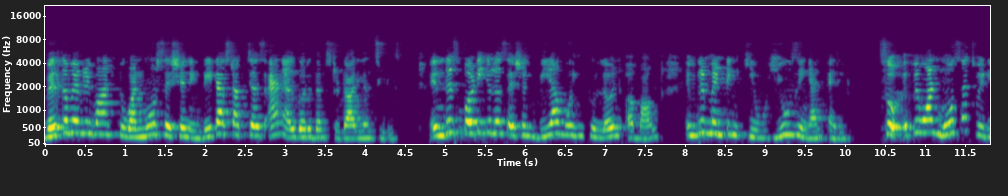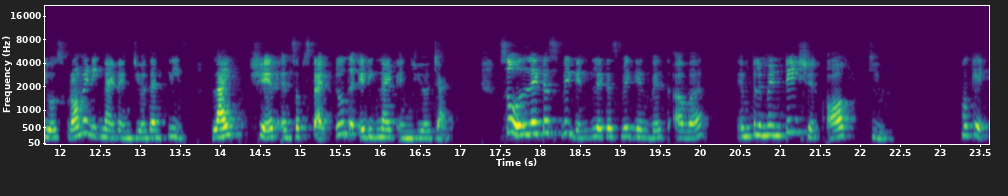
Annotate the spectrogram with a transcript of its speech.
Welcome everyone to one more session in data structures and algorithms tutorial series. In this particular session, we are going to learn about implementing queue using an array. So if you want more such videos from Edignite NGO, then please like, share and subscribe to the Edignite NGO channel. So let us begin. Let us begin with our implementation of queue. Okay,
